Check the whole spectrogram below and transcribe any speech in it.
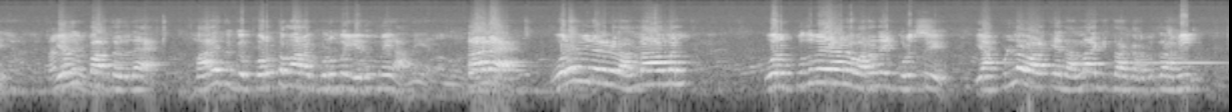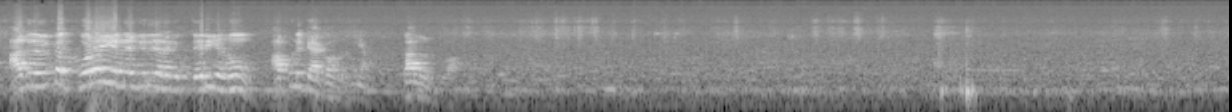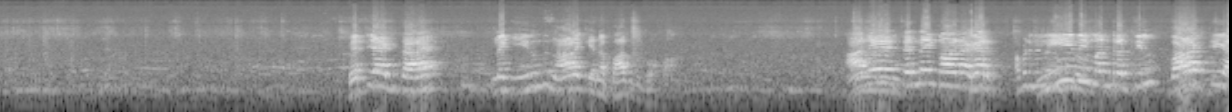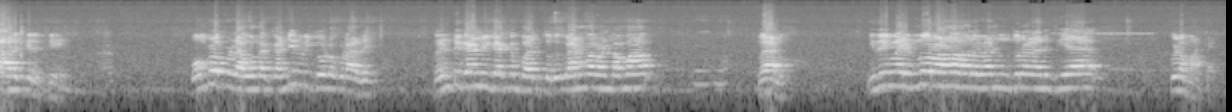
எதிர்பார்த்ததுல மனதுக்கு பொருத்தமான குடும்பம் எதுவுமே அமையல. அதனால உறவினர்கள் அல்லாமல் ஒரு புதுமையான வரனை கொடுத்து என் பிள்ளை வாழ்க்கையை நல்லாக்கி தா கருப்பசாமி அதுல இருக்க குறை என்னங்கிறது எனக்கு தெரியணும் அப்படின்னு கேட்க வந்திருக்கேன் கால் எடுத்து வா வெற்றியாக்கி தரேன். இன்னைக்கு இருந்து நாளைக்கு என்ன பார்த்துட்டு போப்பான் அதே சென்னை மாநகர். நீதிமன்றத்தில் வழக்கு யாருக்கு இருக்கு? பொம்பளை பிள்ளை உன்னை கண்ணீர் குடிக்க விடக்கூடாது. ரெண்டு கேள்வி கேட்க சொல்லு. வேணுமா வேண்டாமா? வேணும். இதே மாதிரி இன்னொரு ஆளும் அவரை வேணும்னு சொன்ன நினைச்சிய விட மாட்டேன்.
